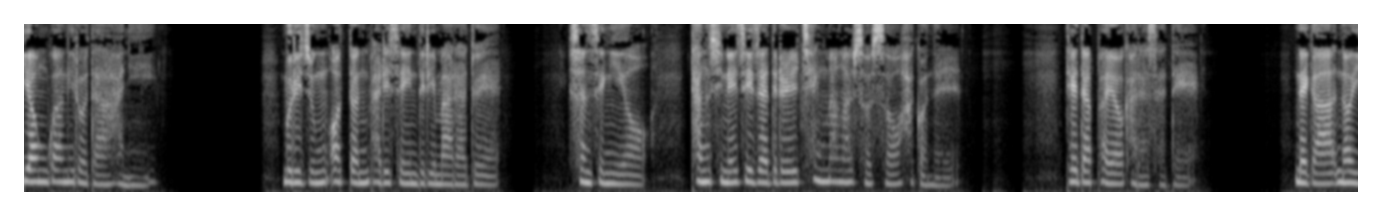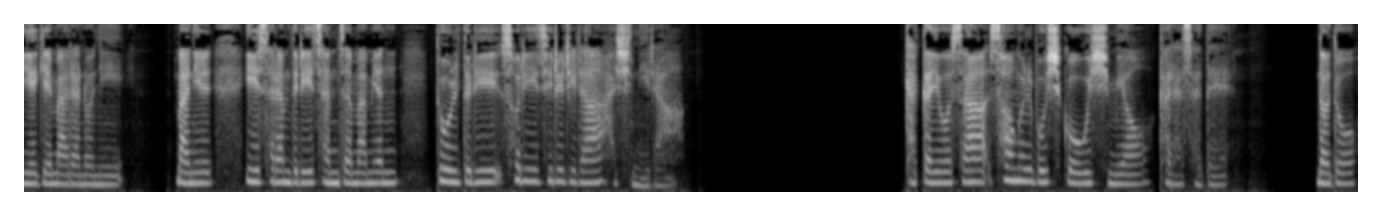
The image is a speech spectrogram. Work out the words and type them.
영광이로다 하니. 무리 중 어떤 바리새인들이 말하되 선생이여 당신의 제자들을 책망하소서 하거늘 대답하여 가라사대 내가 너희에게 말하노니 만일 이 사람들이 잠잠하면 돌들이 소리 지르리라 하시니라 가까이 오사 성을 보시고 오시며 가라사대 너도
